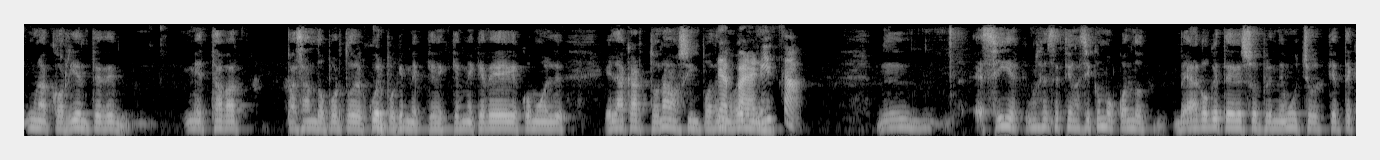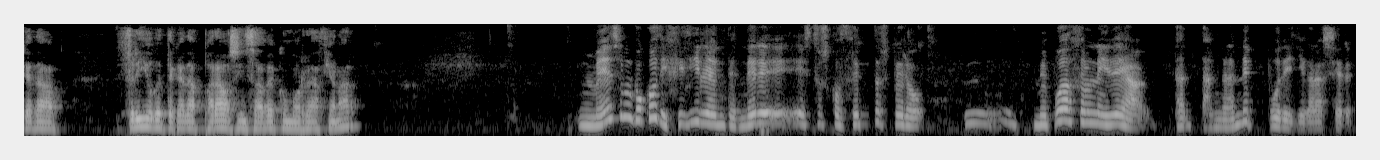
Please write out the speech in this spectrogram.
una corriente de, me estaba pasando por todo el cuerpo, que me, que, me quedé como el, el, acartonado sin poder ¿Te paraliza? Mm, sí, es una sensación así como cuando ves algo que te sorprende mucho, que te queda frío, que te quedas parado sin saber cómo reaccionar. Me es un poco difícil entender eh, estos conceptos, pero me puedo hacer una idea. ¿Tan, grande puede llegar a ser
